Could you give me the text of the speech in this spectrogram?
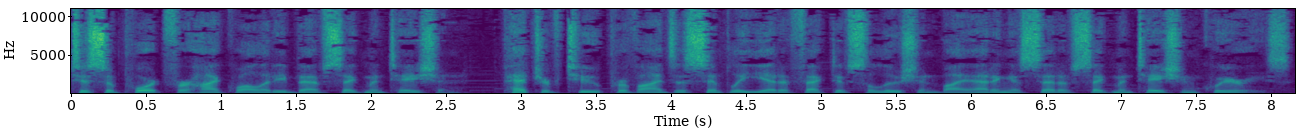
To support for high-quality BEV segmentation, Petrov 2 provides a simply yet effective solution by adding a set of segmentation queries.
